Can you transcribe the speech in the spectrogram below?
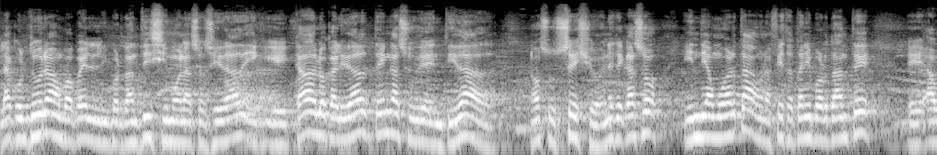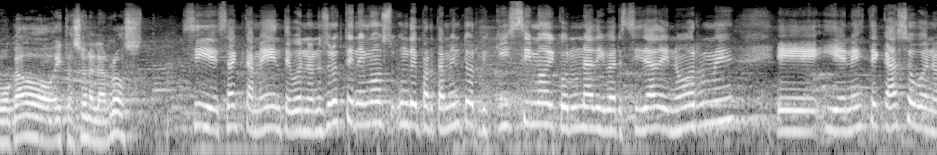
La cultura, un papel importantísimo en la sociedad y que cada localidad tenga su identidad, ¿no? su sello. En este caso, India Muerta, una fiesta tan importante, eh, abocado esta zona del arroz. Sí, exactamente. Bueno, nosotros tenemos un departamento riquísimo y con una diversidad enorme eh, y en este caso, bueno,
